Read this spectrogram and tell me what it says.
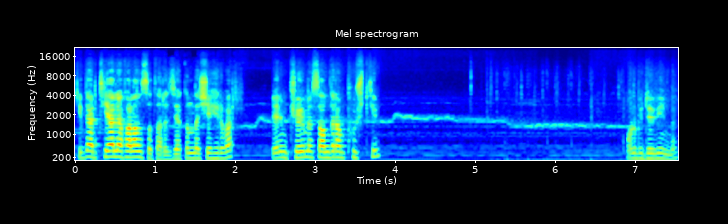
Gider tiyale falan satarız. Yakında şehir var. Benim köyüme saldıran puşt kim? Onu bir döveyim ben.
